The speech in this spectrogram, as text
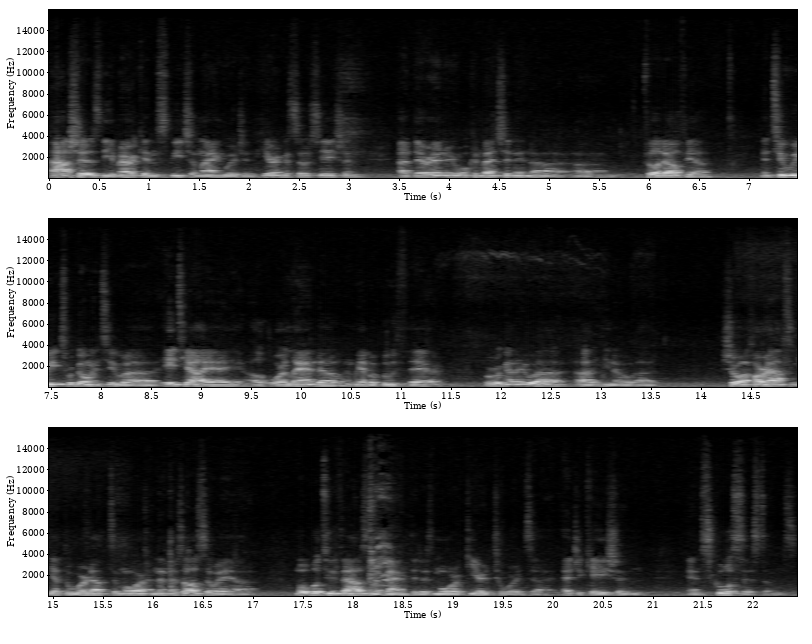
ASHA's, the American Speech and Language and Hearing Association, at their annual convention in uh, um, Philadelphia. In two weeks, we're going to ATIA Orlando, and we have a booth there where we're going to, you know, show off our apps and get the word out some more. And then there's also a Mobile 2000 event that is more geared towards uh, education and school systems.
